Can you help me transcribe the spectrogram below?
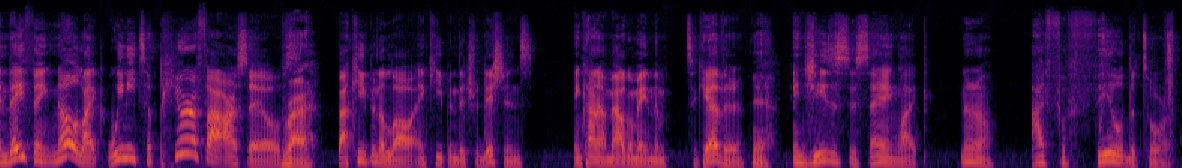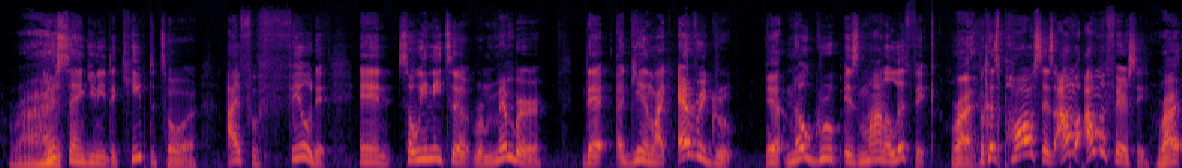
And they think, no, like we need to purify ourselves Right. by keeping the law and keeping the traditions and kind of amalgamating them together. Yeah. And Jesus is saying, like, no, no, no, I fulfilled the Torah. Right. You're saying you need to keep the Torah. I fulfilled it. And so we need to remember that, again, like every group, Yeah. no group is monolithic. Right. Because Paul says, I'm a, I'm a Pharisee. Right.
